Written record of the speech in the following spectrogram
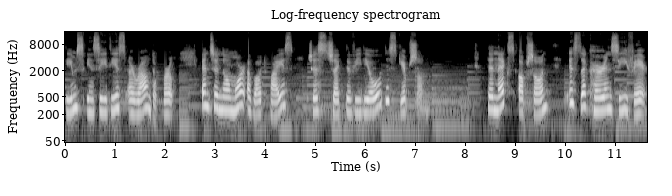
teams in cities around the world. And to know more about WISE, just check the video description. The next option is the Currency Fair.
